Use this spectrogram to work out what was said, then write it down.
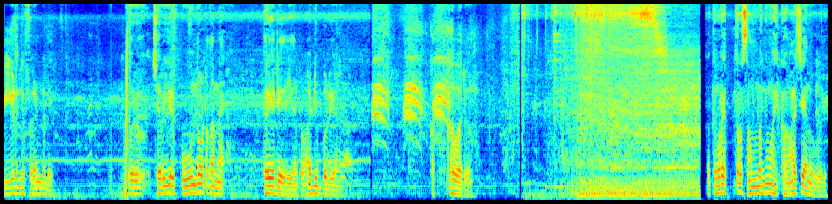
വീടിന്റെ ഫ്രണ്ടിൽ ഒരു ചെറിയൊരു പൂന്തോട്ടം തന്നെ ക്രിയേറ്റ് ചെയ്തിരിക്കുന്നത് കേട്ടോ. അടിപൊളിയാണ്. കക്ക വരും. സത്യം പറയാം എത്ര സമ്പന്നമായി കാഴ്ചയാണ് പോലും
